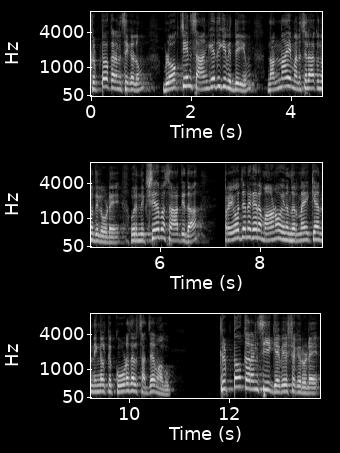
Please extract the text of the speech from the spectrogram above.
ക്രിപ്റ്റോ കറൻസികളും ബ്ലോക്ക് ചെയിൻ സാങ്കേതിക വിദ്യയും നന്നായി മനസ്സിലാക്കുന്നതിലൂടെ ഒരു നിക്ഷേപ സാധ്യത പ്രയോജനകരമാണോ എന്ന് നിർണയിക്കാൻ നിങ്ങൾക്ക് കൂടുതൽ സജ്ജമാകും. ക്രിപ്റ്റോ കറൻസി ഗവേഷകരുടെ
